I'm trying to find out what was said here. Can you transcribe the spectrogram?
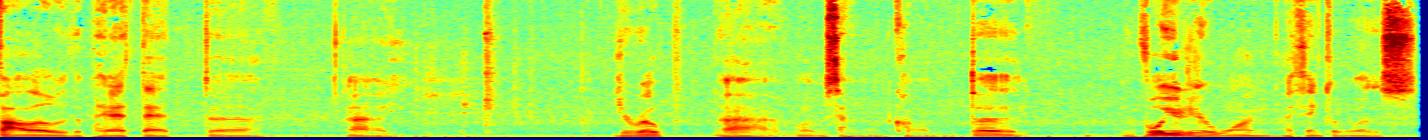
follow the path that uh, uh, Europe? Uh, what was that one called? The Voyager One, I think it was.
